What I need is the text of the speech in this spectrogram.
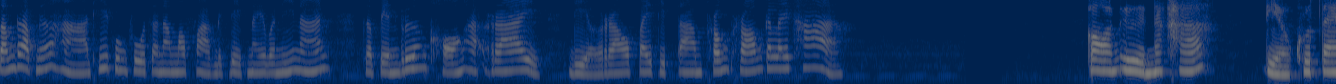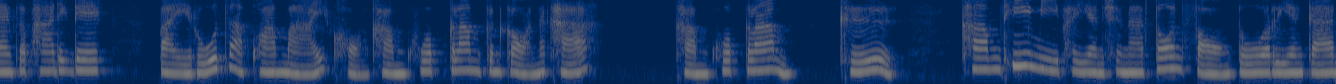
สำหรับเนื้อหาที่คุณครูจะนำมาฝากเด็กๆ ในวันนี้นั้น จะเป็นเรื่องของอะไร เดี๋ยวเราไปติดตามพร้อม ๆ กันเลยค่ะ ก่อนอื่นนะคะ เดี๋ยวครูแตงจะพาเด็กๆ ไปรู้จักความหมายของคำควบกล้ำกันก่อนนะคะคำควบกล้ำคือคำที่มีพยัญชนะต้นสองตัวเรียงกัน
